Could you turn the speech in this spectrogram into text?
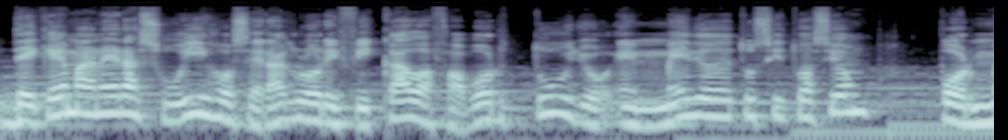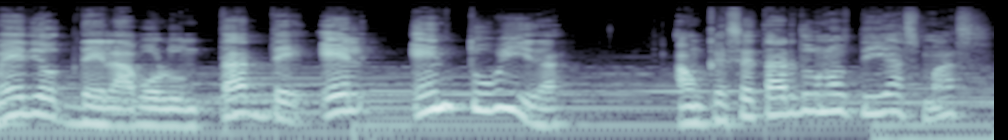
de qué manera su Hijo será glorificado a favor tuyo en medio de tu situación por medio de la voluntad de Él en tu vida, aunque se tarde unos días más.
